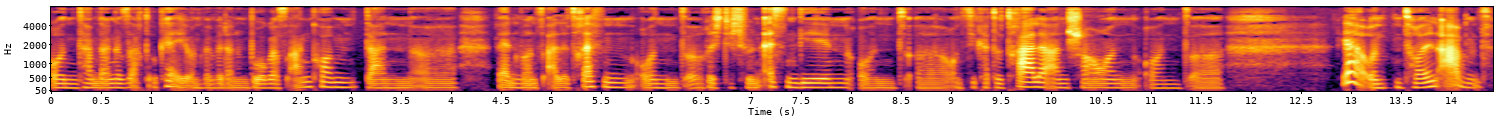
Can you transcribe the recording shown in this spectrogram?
und haben dann gesagt, okay, und wenn wir dann in Burgos ankommen, dann äh, werden wir uns alle treffen und äh, richtig schön essen gehen und äh, uns die Kathedrale anschauen und äh, ja, und einen tollen Abend.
